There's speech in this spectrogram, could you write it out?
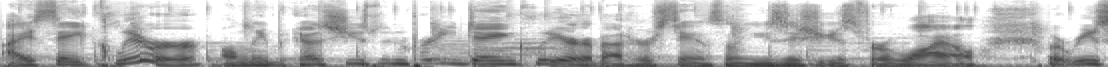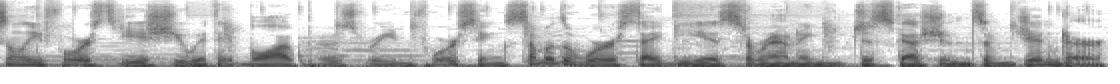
I say clearer only because she's been pretty dang clear about her stance on these issues for a while, but recently forced the issue with a blog post reinforcing some of the worst ideas surrounding discussions of gender.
